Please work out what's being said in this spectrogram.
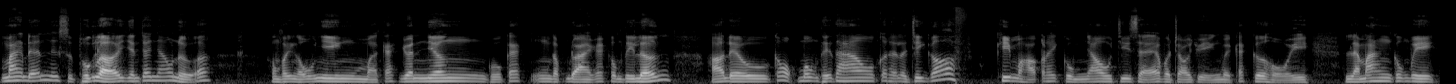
mang đến những sự thuận lợi dành cho nhau nữa. Không phải ngẫu nhiên mà các doanh nhân của các tập đoàn, các công ty lớn, họ đều có một môn thể thao có thể là chơi golf. Khi mà họ có thể cùng nhau chia sẻ và trò chuyện về các cơ hội làm ăn công việc,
